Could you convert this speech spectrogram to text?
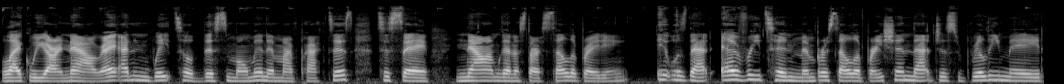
like we are now, right? I didn't wait till this moment in my practice to say, now I'm going to start celebrating. It was that every 10 member celebration that just really made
